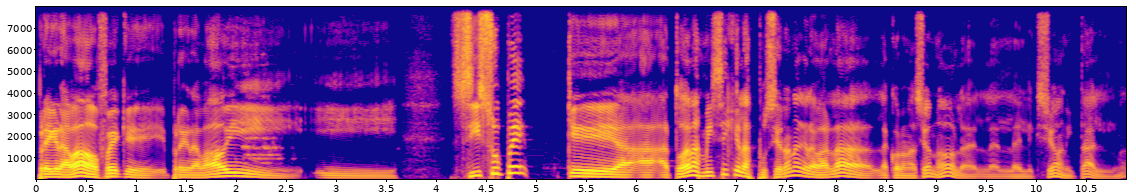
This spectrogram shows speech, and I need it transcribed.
Pregrabado fue que. Pregrabado y. Y. Sí supe que a, todas las misis que las pusieron a grabar la, la coronación, ¿no? La, la, elección y tal, ¿no?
